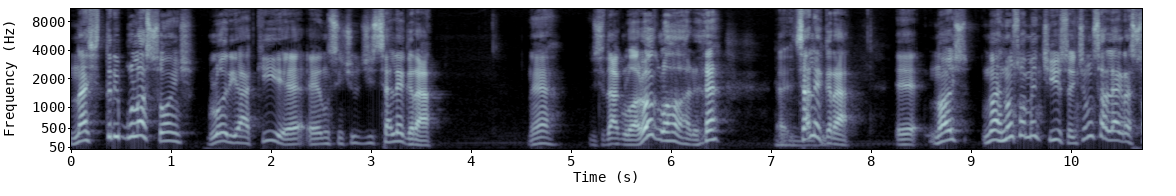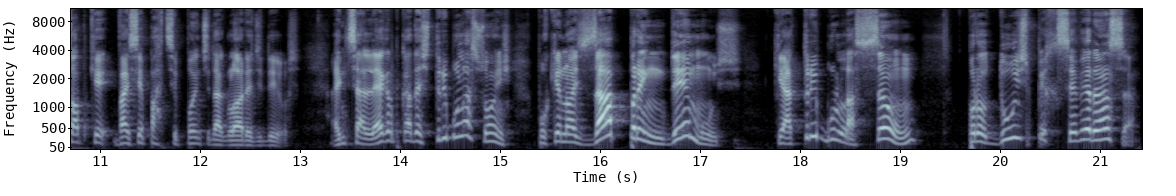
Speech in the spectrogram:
nas tribulações. Gloriar aqui é, é no sentido de se alegrar, né? De se dar glória. Ô, oh, glória, né? É, de se alegrar. É, nós, nós não somente isso, a gente não se alegra só porque vai ser participante da glória de Deus. A gente se alegra por causa das tribulações, porque nós aprendemos que a tribulação produz perseverança.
